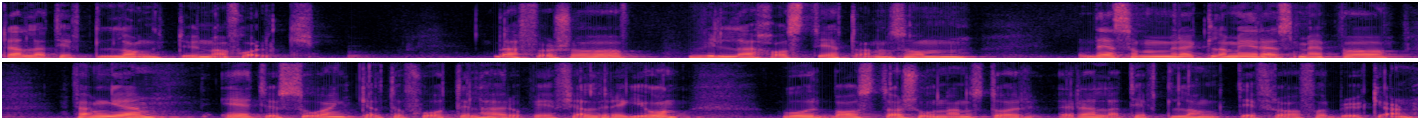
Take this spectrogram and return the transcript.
relativt langt unna folk. Derfor så vil de hastighetene som det som reklameres med på 5G, er ikke så enkelt å få til her oppe i fjellregionen, hvor basestasjonene står relativt langt ifra forbrukeren.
